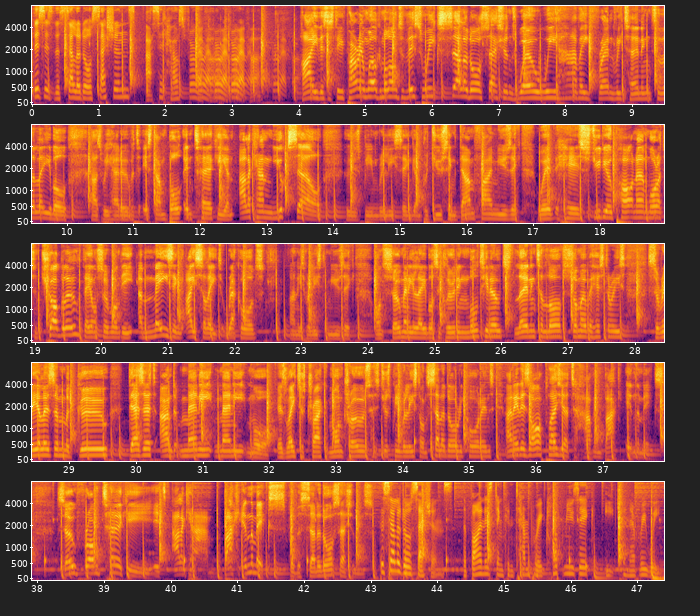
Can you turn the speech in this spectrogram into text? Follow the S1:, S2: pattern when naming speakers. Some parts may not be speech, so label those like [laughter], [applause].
S1: This is the Selador Sessions Acid House Forever. forever, forever,
S2: forever. Hi, this is Steve Parry, and welcome along to this week's Selador Sessions, where we have a friend returning to the label as we head over to Istanbul in Turkey and Alican Yüksel, who's been releasing and producing damn fine music with his studio partner Murat Choglu. They also run the amazing Isolate Records, and he's released music on so many labels, including Multinotes, Learning to Love, Sum Over Histories, Surrealism, Magoo, Desert, and many, many more. His latest track, Montroze, has just been released on Selador Recordings, and it is our pleasure to have him back in the mix. So, from Turkey, it's Alican back in the mix for the Selador Sessions.
S1: The Selador Sessions, the finest in contemporary club music each and every week.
